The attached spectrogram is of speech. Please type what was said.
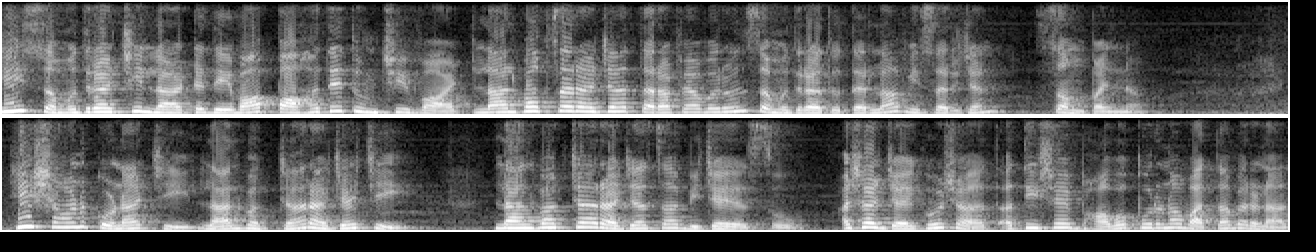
ही समुद्राची लाट देवा पाहते तुमची वाट. लालबागचा राजा तराफ्यावरून समुद्रात उतरला विसर्जन संपन्न. ही शाण कोणाची? लालबागच्या राजाची. लालबागच्या राजाचा विजय असो. अशा जयघोषात अतिशय भावपूर्ण वातावरणात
